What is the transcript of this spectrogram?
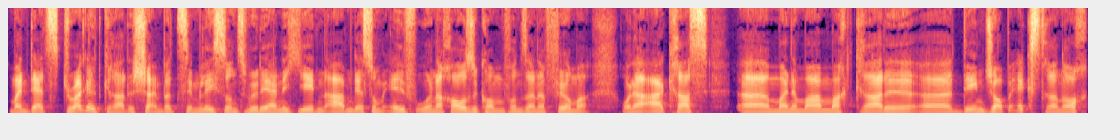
mein Dad struggelt gerade scheinbar ziemlich, sonst würde er nicht jeden Abend erst um 11 Uhr nach Hause kommen von seiner Firma. Oder, ah krass, äh, meine Mom macht gerade äh, den Job extra noch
